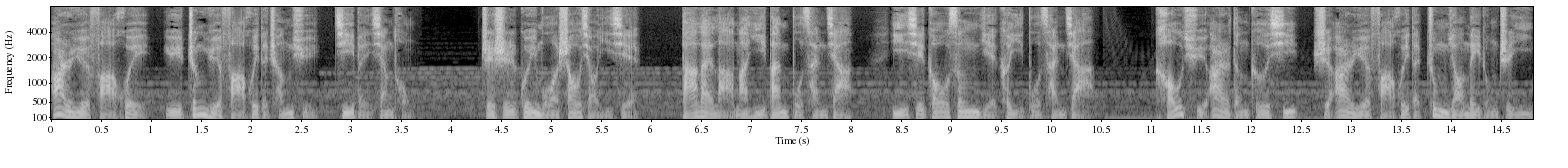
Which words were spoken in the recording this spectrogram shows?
二月法会与正月法会的程序基本相同，只是规模稍小一些。达赖喇嘛一般不参加，一些高僧也可以不参加。考取二等格西是二月法会的重要内容之一。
